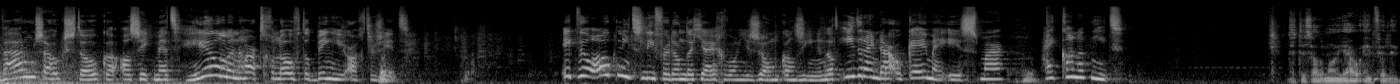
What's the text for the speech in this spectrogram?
Waarom zou ik stoken als ik met heel mijn hart geloof dat Bing hierachter zit? Ik wil ook niets liever dan dat jij gewoon je zoon kan zien en dat iedereen daar oké mee is, maar hij kan het niet. Dit is allemaal jouw invulling.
